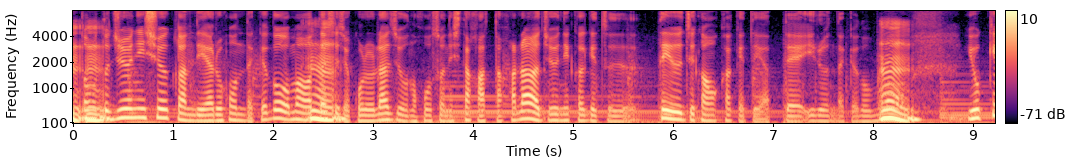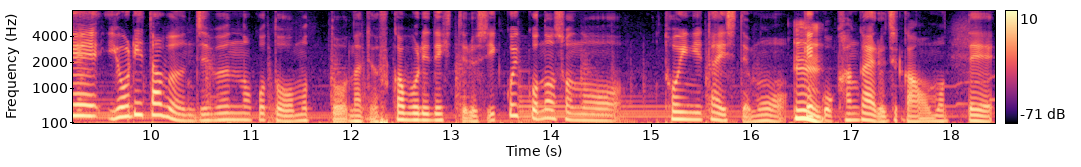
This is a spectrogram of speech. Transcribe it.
もともと12週間でやる本だけど、まあ、うん。私たちはこれをラジオの放送にしたかったから12ヶ月っていう時間をかけてやっているんだけども、うん。余計より多分自分のことをもっとなんていうの深掘りできてるし一個一個のその問いに対してもうん。結構考える時間を持って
